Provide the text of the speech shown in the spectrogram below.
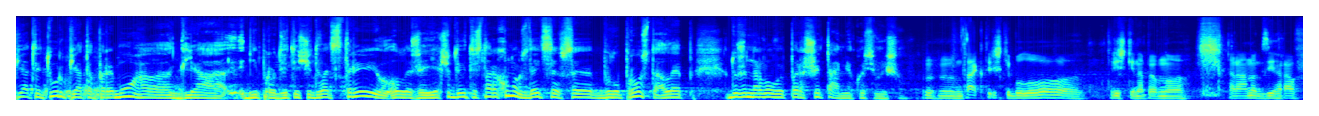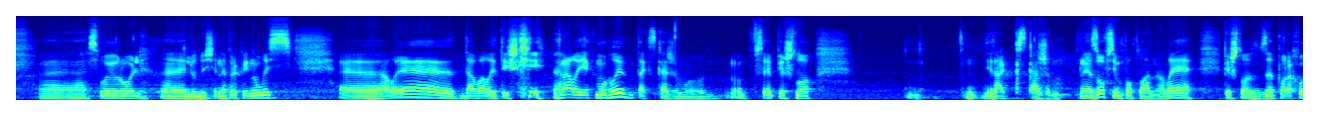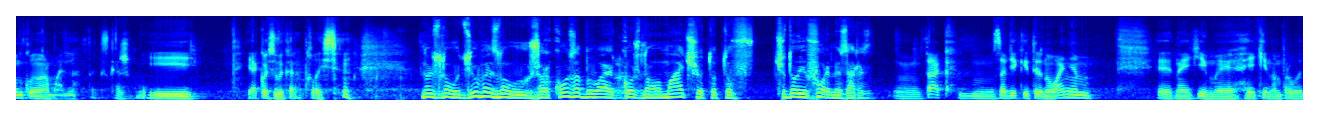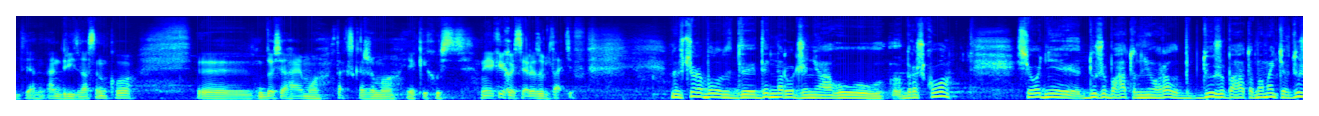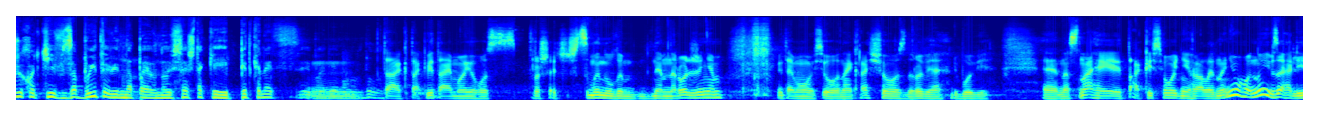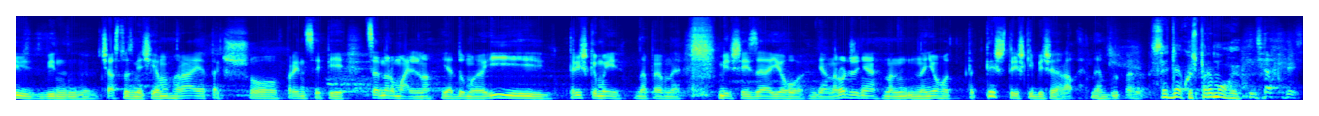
П'ятий тур, п'ята перемога для Дніпро 2023. Олеже, якщо дивитись на рахунок, здається, все було просто, але дуже нервовий перший тайм якось вийшов. Так, трішки було. Трішки, напевно, ранок зіграв е, свою роль. Е, люди ще не прикинулись. Е, але давали трішки, грали як могли, так скажемо. Ну, все пішло. Так скажемо, не зовсім по плану, але пішло за по рахунку нормально, так скажемо. І якось викарабкались. Ну і знову дзюби, знову Жарко забивають кожного матчу, тобто в чудовій формі зараз. Так, завдяки тренуванням, е, на які ми які нам проводить Андрій Засенко, е, досягаємо, так скажемо, якихось якихось результатів. Ну, вчора було день народження у Брашко. Сьогодні дуже багато на нього грали, дуже багато моментів. Дуже хотів забити він, напевно, і все ж таки під кінець. Так, так, вітаємо його з прошедш... з минулим днем народженням. Вітаємо всього найкращого, здоров'я, любові, е, наснаги. Так, і сьогодні грали на нього. Ну і взагалі він часто з м'ячем грає, так що, в принципі, це нормально, я думаю. І трішки ми, напевне, більше із-за його дня народження на, на нього теж трішки більше грали. Все, дякую з перемогою. Дякую.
